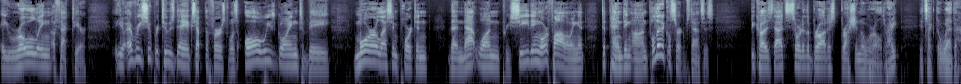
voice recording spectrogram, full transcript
a, a rolling effect here. You know, every Super Tuesday except the first was always going to be more or less important than that one preceding or following it, depending on political circumstances. Because that's sort of the broadest brush in the world, right? It's like the weather,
